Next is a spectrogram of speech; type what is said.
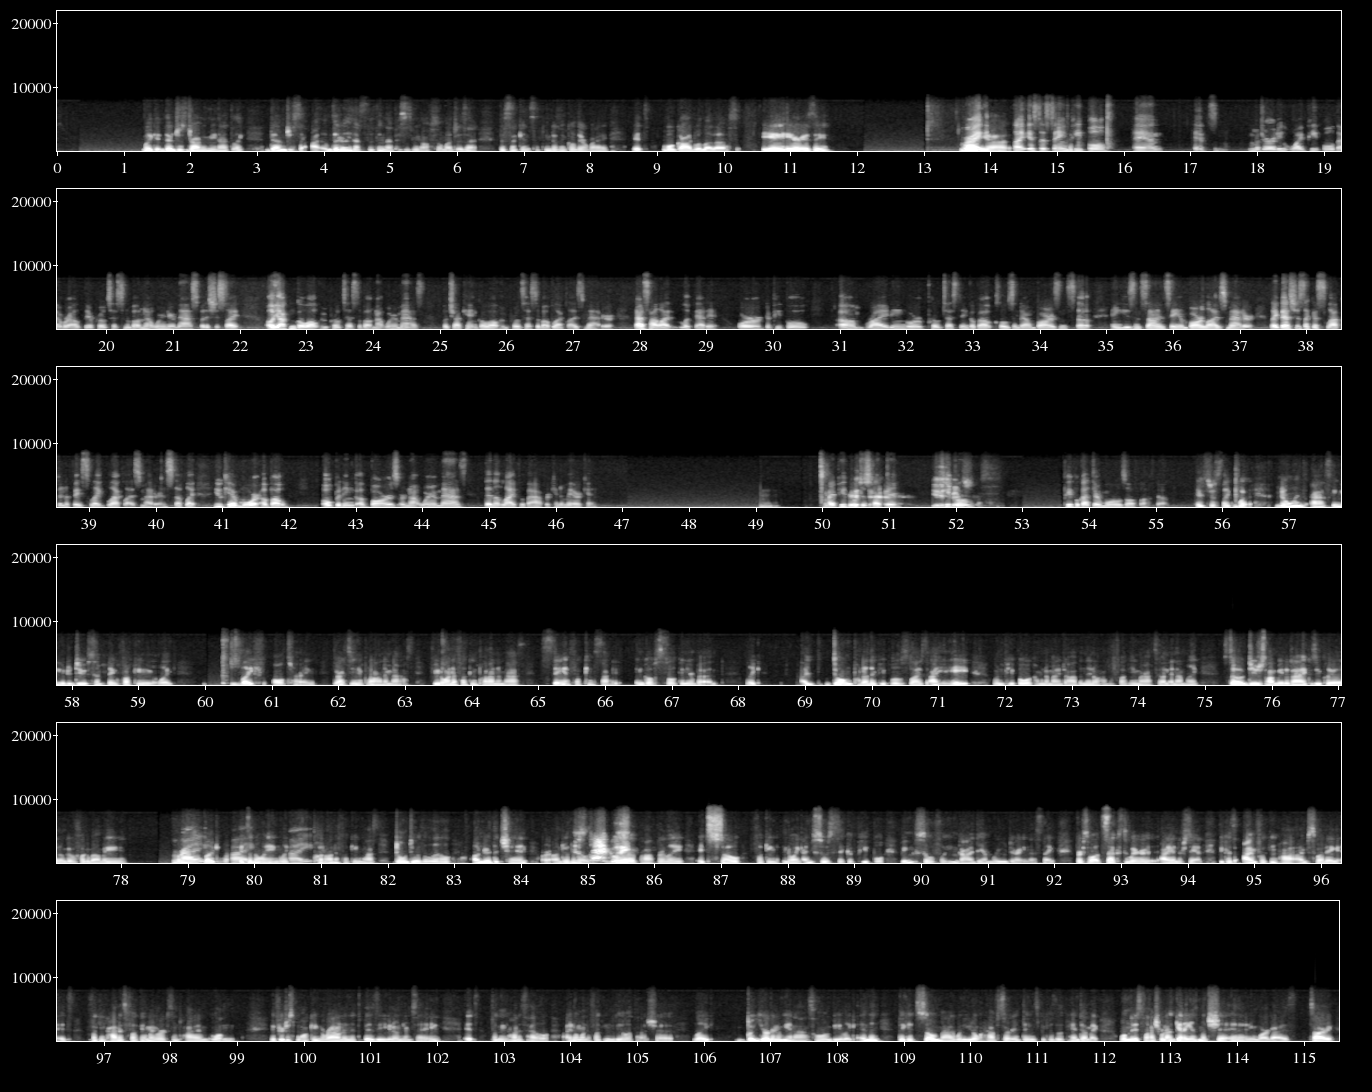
Like they're just driving me nuts. Like them just I, literally that's the thing that pisses me off so much is that the second something doesn't go their way, it's well God would let us. He ain't here, is he? Right. Like it's the same people and it's majority white people that were out there protesting about not wearing their masks, but it's just like, oh y'all can go out and protest about not wearing masks but y'all can't go out and protest about Black Lives Matter. That's how I looked at it. Or the people um, rioting or protesting about closing down bars and stuff and using signs saying bar lives matter. Like that's just like a slap in the face to like Black Lives Matter and stuff. Like you care more about opening of bars or not wearing masks than a life of an African American. Hmm. Like people just got their people people got their morals all fucked up. It's just like what no one's asking you to do something fucking like life altering. They're asking you to put on a mask. If you don't want to fucking put on a mask, stay in fucking sight and go sulk in your bed. Like I don't put other people's lives. I hate when people will come to my job and they don't have a fucking mask on, and I'm like, so do you just want me to die? Because you clearly don't give a fuck about me. Right. Like right, it's annoying. Like right. put on a fucking mask. Don't do the little under the chin or under the nose. exactly. nose. Wear it properly. It's so fucking annoying. I'm so sick of people being so fucking goddamn rude during this thing. First of all, it sucks to wear it. I understand because I'm fucking hot. I'm sweating. It's fucking hot as fuck at my work sometimes. Well, if you're just walking around and it's busy, you know what I'm saying? It's fucking hot as hell. I don't want to fucking deal with that shit. Like, but you're gonna be an asshole and be like, and then they get so mad when you don't have certain things because of the pandemic. Well, newsflash, we're not getting as much shit in anymore, guys. Sorry.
